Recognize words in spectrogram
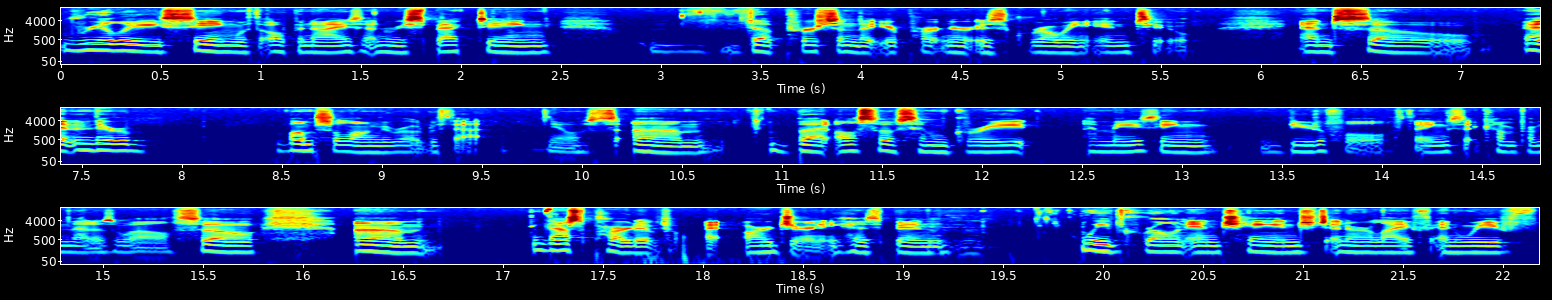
really seeing with open eyes and respecting the person that your partner is growing into. And so, and there are bumps along the road with that, you know, um, but also some great, amazing, beautiful things that come from that as well. So, um, that's part of our journey has been mm-hmm. we've grown and changed in our life and we've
